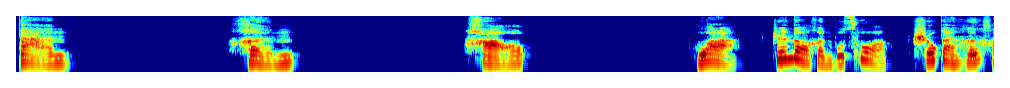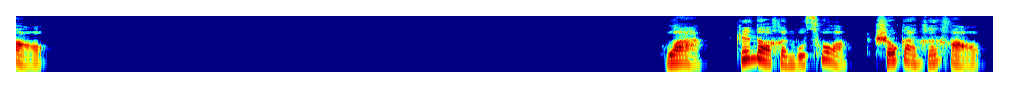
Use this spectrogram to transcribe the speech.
感很好。哇，真的很不错，手感很好。哇，真的很不错，手感很好。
